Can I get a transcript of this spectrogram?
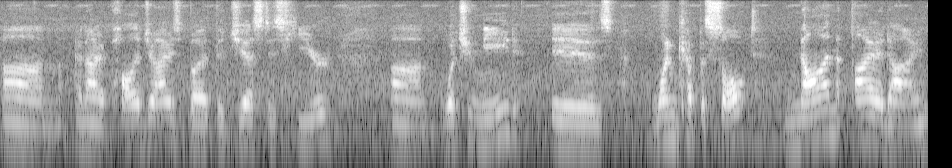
Um, and I apologize, but the gist is here. Um, what you need is one cup of salt, non-iodine,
